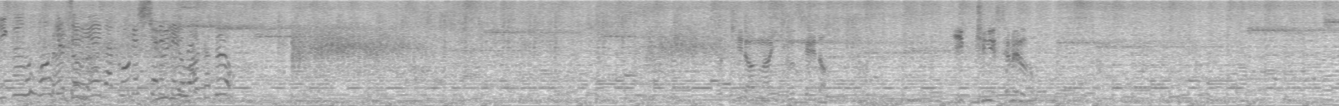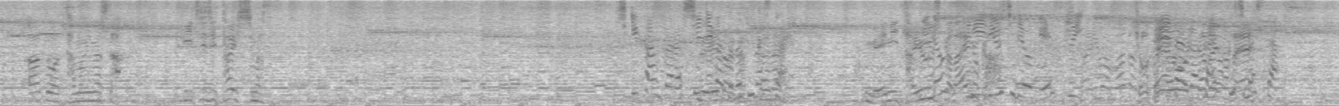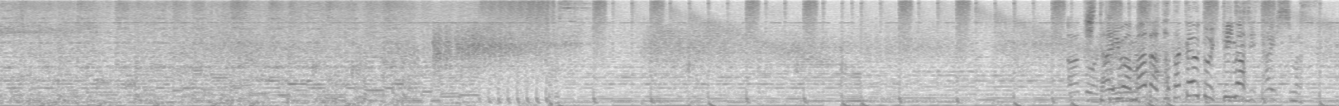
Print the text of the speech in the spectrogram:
二軍本拠点 A が攻撃されています。を任せろ隙らない優勢だ。一気に攻めるぞあとは頼みました。一時退避します。指揮官から指示が届きました。目に頼るしかないのか。入資料減衰拠点をました。機体はまだ戦うと言っています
